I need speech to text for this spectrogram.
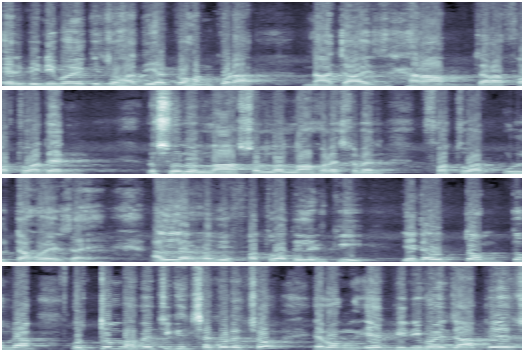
এর বিনিময়ে কিছু হাদিয়া গ্রহণ করা না জায়জ হারাম যারা ফতোয়া দেন। রসুল্লাহ সাল্লাহ ইসলামের ফতোয়ার উল্টা হয়ে যায়। আল্লাহর নবী ফতোয়া দিলেন কি? যেটা উত্তম। তোমরা উত্তমভাবে চিকিৎসা করেছ এবং এর বিনিময়ে যা পেয়েছ,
